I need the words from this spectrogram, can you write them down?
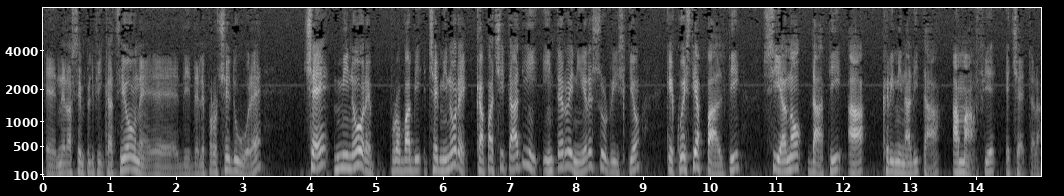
eh, nella semplificazione eh, di, delle procedure c'è minore, probabil- c'è minore capacità di intervenire sul rischio che questi appalti siano dati a criminalità, a mafie, eccetera.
